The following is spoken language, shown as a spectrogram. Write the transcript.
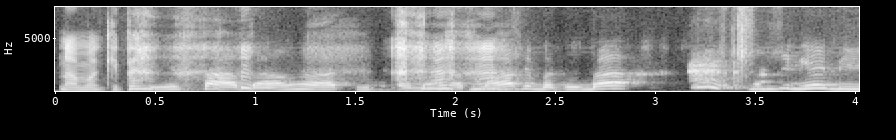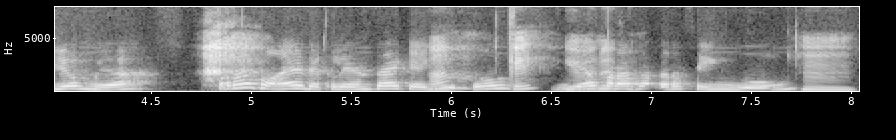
Nama kita. Bisa banget bisa banget. Malah tiba-tiba nanti dia diem ya. Pernah soalnya ada klien saya kayak ah, gitu. okay. dia merasa tersinggung hmm.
